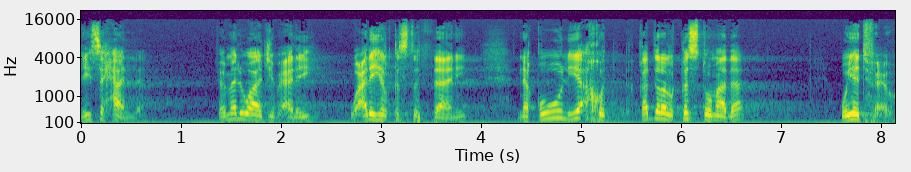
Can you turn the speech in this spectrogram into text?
ليس حالا فما الواجب عليه؟ وعليه القسط الثاني. نقول يأخذ قدر القسط وماذا ويدفعه.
